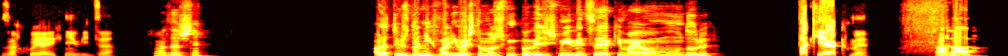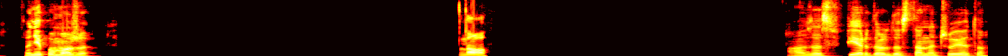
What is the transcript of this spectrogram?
Za chuja ich nie widzę. Ja też nie. Ale ty już do nich waliłeś, to możesz mi powiedzieć mniej więcej jakie mają mundury. Takie jak my. Aha, to nie pomoże. No, A zaraz w pierdol dostanę, czuję to.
